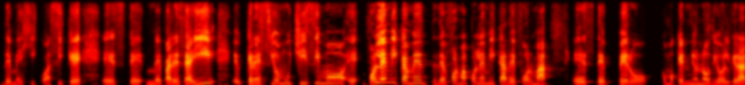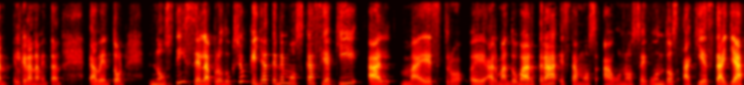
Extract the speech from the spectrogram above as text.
de México. Así que este me parece ahí eh, creció muchísimo polémicamente, de forma polémica, de forma este, pero como que no, dio el gran, el gran aventón, aventón. Nos dice la producción que ya tenemos casi aquí al maestro eh, Armando Bartra. Estamos a unos segundos. Aquí está ya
